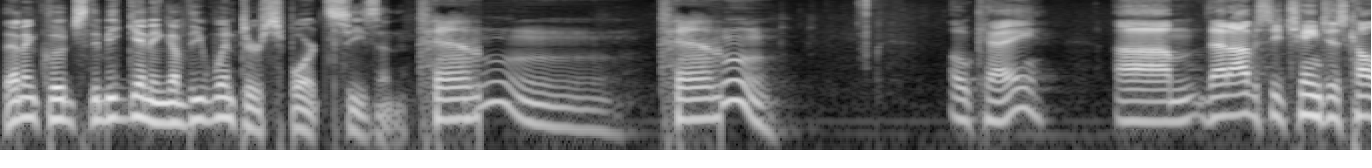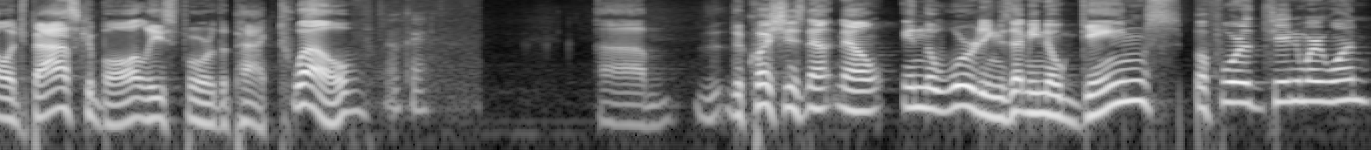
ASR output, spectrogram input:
That includes the beginning of the winter sports season. 10. Hmm. 10. Hmm. Okay. Um, that obviously changes college basketball, at least for the Pac 12. Okay. Um, the question is now, now in the wording, does that mean no games before January 1?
